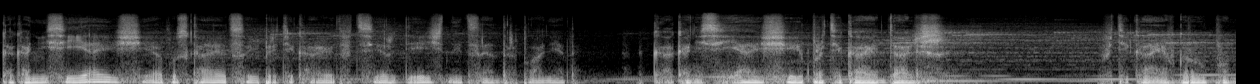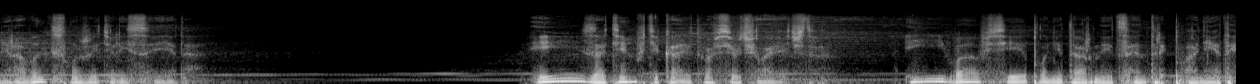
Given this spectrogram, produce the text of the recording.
как они сияющие опускаются и притекают в сердечный центр планеты, как они сияющие протекают дальше, втекая в группу мировых служителей света. И затем втекают во все человечество и во все планетарные центры планеты,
